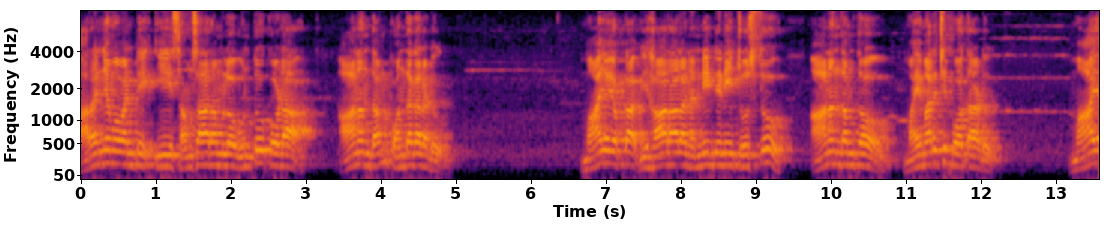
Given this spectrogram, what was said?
అరణ్యము వంటి ఈ సంసారంలో ఉంటూ కూడా ఆనందం పొందగలడు. మాయ యొక్క విహారాలనన్నింటినీ చూస్తూ ఆనందంతో మైమరచిపోతాడు. మాయ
